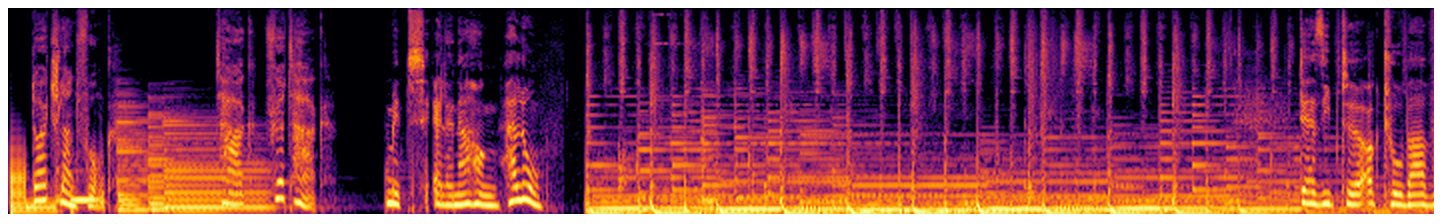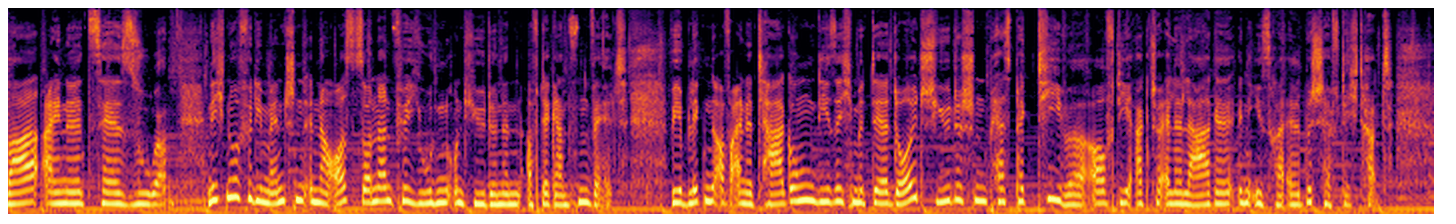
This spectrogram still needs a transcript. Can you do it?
Deutschlandfunk. Tag für Tag. Mit Elena Hong. Hallo. Der 7. Oktober war eine Zäsur. Nicht nur für die Menschen in Nahost, sondern für Juden und Jüdinnen auf der ganzen Welt. Wir blicken auf eine Tagung, die sich mit der deutsch-jüdischen Perspektive auf die aktuelle Lage in Israel beschäftigt hat.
